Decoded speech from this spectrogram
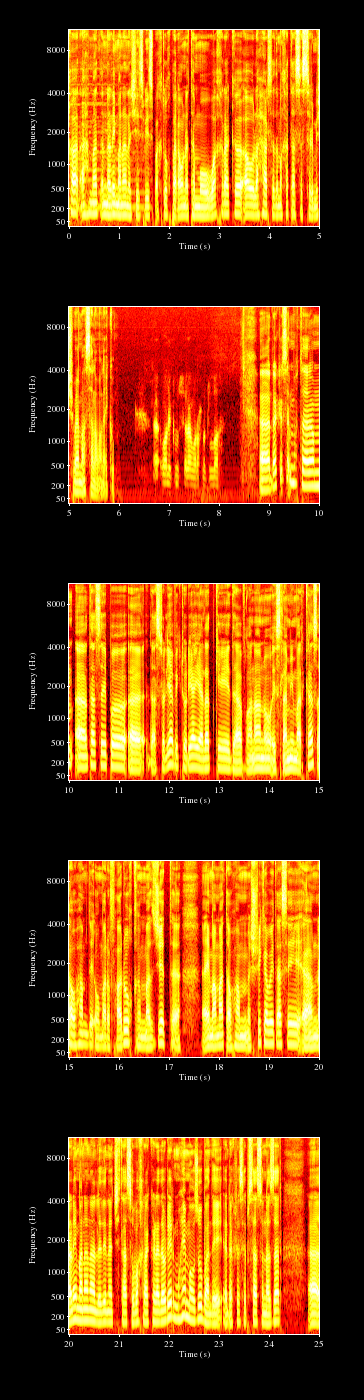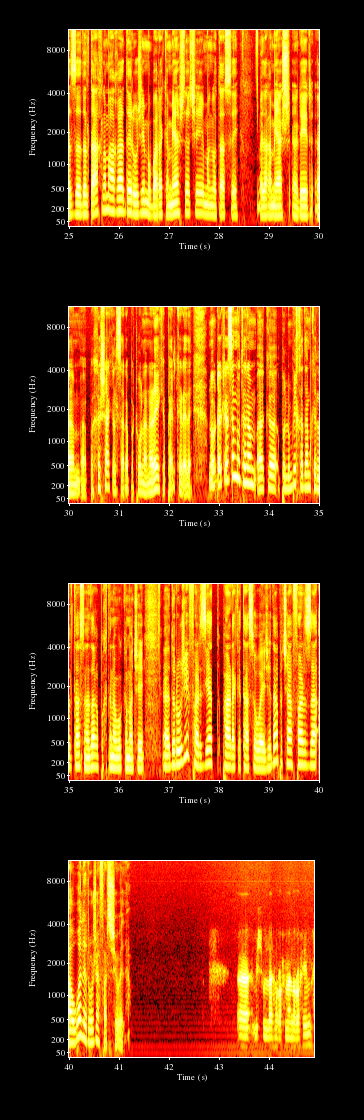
خار احمد نړۍ مننه چې سپیس پښتو خبرونه ته مو وخت راکه او له هر څه د مخه تاسو ستړي مې شوم السلام علیکم وعلیکم السلام ورحمت الله ډاکټر صاحب محترم تاسو په د استرالیا وکټوریا ایالت کې د افغانانو اسلامی مرکز او هم د عمر فاروق مسجد امامت او هم مشري کوي تاسو نړۍ مننه لدینه چې تاسو وخت را کړی دا ډیر مهم موضوع باندې ډاکټر صاحب تاسو نظر زه دلته اخلم هغه د روژې مبارکه میاشت ده چې موږ تاسو دغه میاش ډیر په ښه شکل سره په ټوله نړۍ کې پیل کړی دی نو ډاکټر سم محترم ک په لومړي قدم کې تاسو نه دغه پښتنه وکم چې د روزي فرضیت په اړه کې تاسو وایي چې دا په چا فرض اول روزه فرض شوې ده بسم الله الرحمن الرحیم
